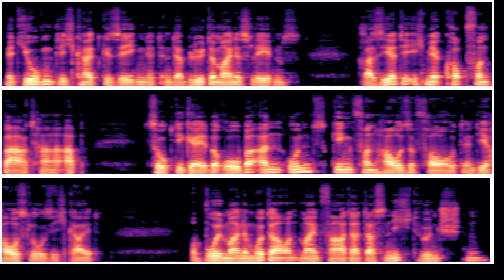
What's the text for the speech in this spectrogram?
mit Jugendlichkeit gesegnet in der Blüte meines Lebens, rasierte ich mir Kopf und Barthaar ab, zog die gelbe Robe an und ging von Hause fort in die Hauslosigkeit, obwohl meine Mutter und mein Vater das nicht wünschten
